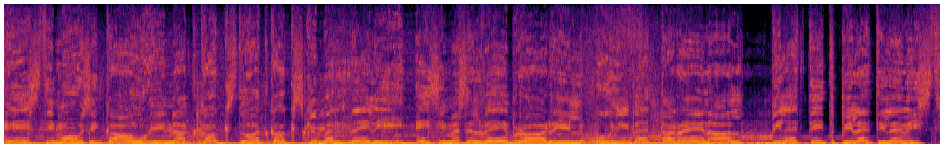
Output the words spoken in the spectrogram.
Eesti muusikaauhinnad kaks tuhat kakskümmend neli, esimesel veebruaril Unibet Arenal. piletid Piletilevist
